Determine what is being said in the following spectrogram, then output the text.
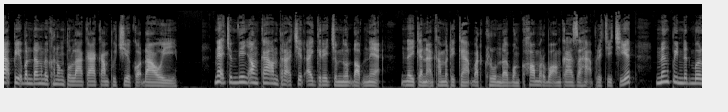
ដាក់ពាក្យបណ្ដឹងនៅក្នុងតុលាការកម្ពុជាក៏ដោយអ្នកជំនាញអង្គការអន្តរជាតិឯករាជ្យចំនួន10នាក់នៃគណៈកម្មាធិការបាត់ខ្លួនដោយបង្ខំរបស់អង្គការសហប្រជាជាតិនឹងពិនិត្យមើល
